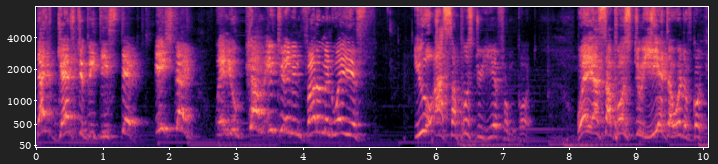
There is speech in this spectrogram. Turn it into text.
that gets to be disturbed each time when you come into an environment where you you are supposed to hear from God, where you are supposed to hear the word of God.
